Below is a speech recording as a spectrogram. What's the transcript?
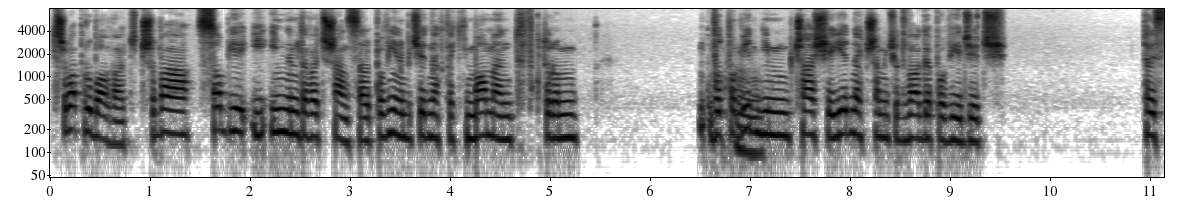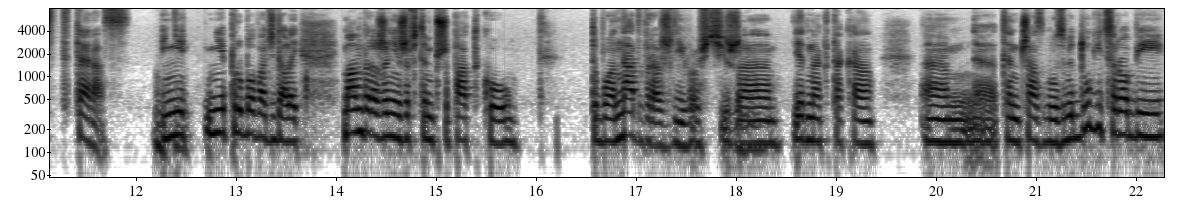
trzeba próbować, trzeba sobie i innym dawać szansę, ale powinien być jednak taki moment, w którym w odpowiednim czasie jednak trzeba mieć odwagę powiedzieć, to jest teraz i nie, nie próbować dalej. Mam wrażenie, że w tym przypadku to była nadwrażliwość, że jednak taka ten czas był zbyt długi, co robi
